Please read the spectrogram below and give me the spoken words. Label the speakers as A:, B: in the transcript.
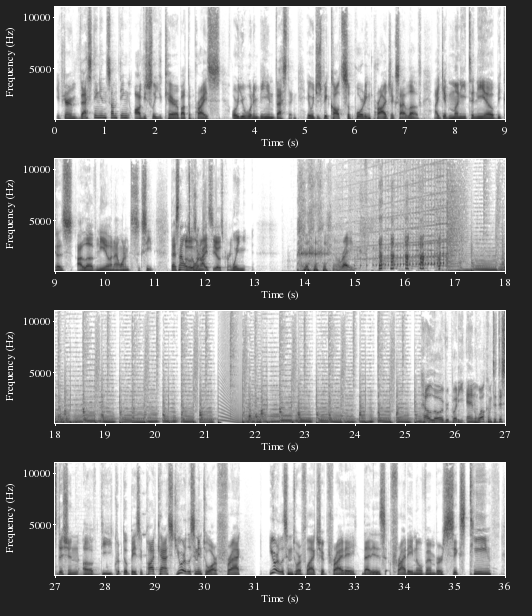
A: if you're investing in something, obviously you care about the price or you wouldn't be investing. It would just be called supporting projects I love. I give money to Neo because I love Neo and I want him to succeed. That's not oh, what's
B: Oh, Those
A: going
B: are
A: on.
B: ICOs, Kareem.
A: When right. Hello, everybody, and welcome to this edition of the Crypto Basic Podcast. You are listening to our frac. You are listening to our flagship Friday. That is Friday, November sixteenth,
